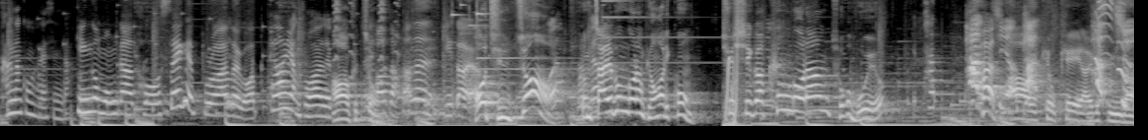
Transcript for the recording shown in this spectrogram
강낭콩 가겠습니다. 긴 거 뭔가 더 세게 불어야 될 것 같아. 폐활량 좋아야 될 것 아, 그쵸. 맞아 나는 이거요. 어, 진짜? 그럼 짧은 거랑 병아리 콩. 슈씨가 큰 거랑 저거 뭐예요? 팥. 팥. 아, 팥. 오케이, 오케이. 알겠습니다.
